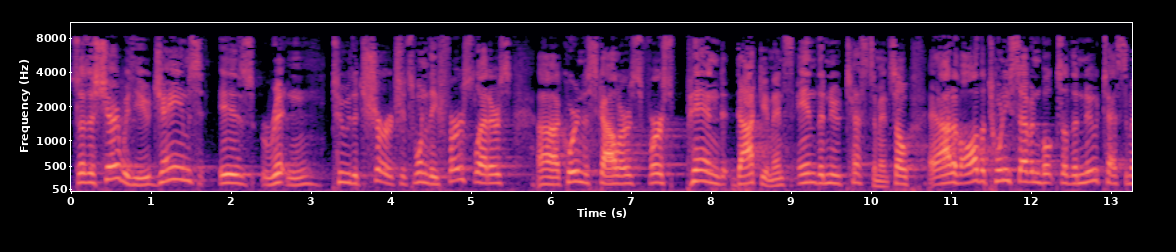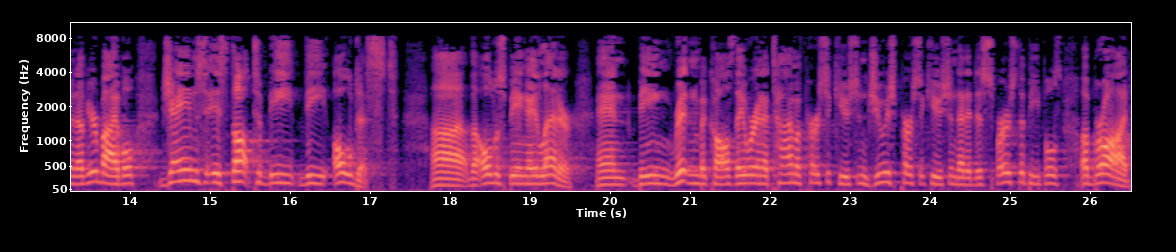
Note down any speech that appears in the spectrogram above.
So as I shared with you, James is written to the church. It's one of the first letters, uh, according to scholars, first penned documents in the New Testament. So out of all the 27 books of the New Testament of your Bible, James is thought to be the oldest Uh, the oldest being a letter and being written because they were in a time of persecution, Jewish persecution that had dispersed the peoples abroad.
